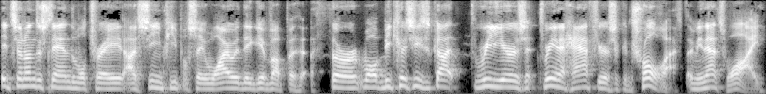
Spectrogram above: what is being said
it's an understandable trade. I've seen people say, why would they give up a, a third? Well, because he's got three years, three and a half years of control left. I mean, that's why.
